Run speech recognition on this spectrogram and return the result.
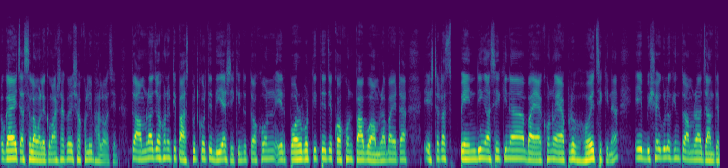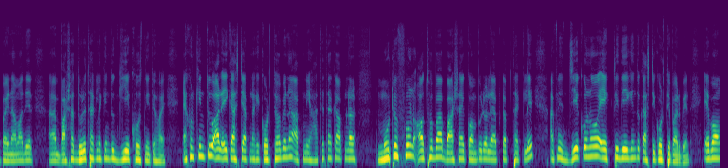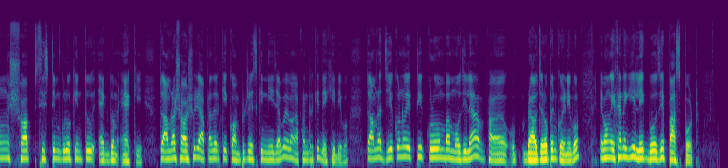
তো গাইজ আসসালামু আলাইকুম। আশা করি সকলেই ভালো আছেন। তো আমরা যখন একটি পাসপোর্ট করতে দিয়ে আসি, কিন্তু তখন এর পরবর্তীতে যে কখন পাবো আমরা বা এটা স্ট্যাটাস পেন্ডিং আছে কি না বা এখনও অ্যাপ্রুভ হয়েছে কি না এই বিষয়গুলো কিন্তু আমরা জানতে পারি না। আমাদের বাসা দূরে থাকলে কিন্তু গিয়ে খোঁজ নিতে হয়। এখন কিন্তু আর এই কাজটি আপনাকে করতে হবে না। আপনি হাতে থাকা আপনার মুঠোফোন অথবা বাসায় কম্পিউটার, ল্যাপটপ থাকলে আপনি যে কোনো একটি দিয়ে কিন্তু কাজটি করতে পারবেন এবং সব সিস্টেমগুলো কিন্তু একদম একই। তো আমরা সরাসরি আপনাদেরকে কম্পিউটার স্ক্রিন নিয়ে যাব এবং আপনাদেরকে দেখিয়ে দেব। তো আমরা যে কোনো একটি ক্রোম বা মজিলা ব্রাউজার ওপেন করে নিব এবং এখানে গিয়ে লিখব যে পাসপোর্ট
